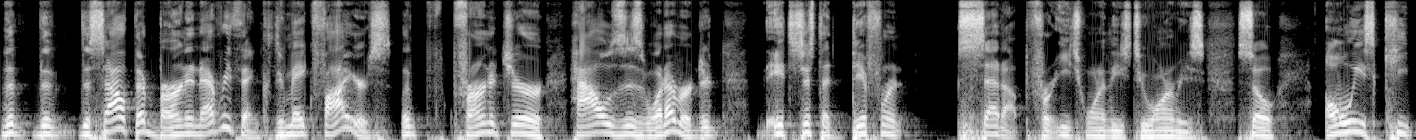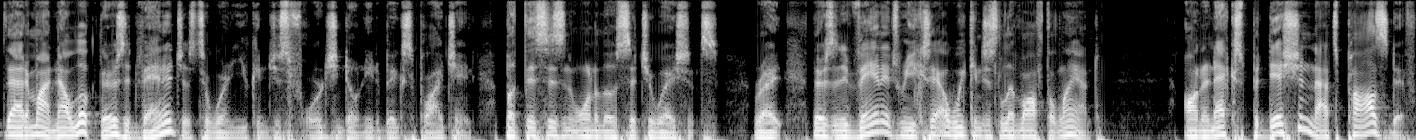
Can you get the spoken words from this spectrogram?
The the the South, they're burning everything to make fires, like furniture, houses, whatever. It's just a different setup for each one of these two armies. So always keep that in mind. Now, look, there's advantages to where you can just forge and don't need a big supply chain, but this isn't one of those situations, right? There's an advantage when you say, oh, we can just live off the land. On an expedition, that's positive.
